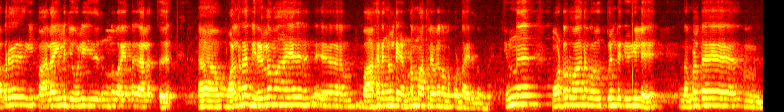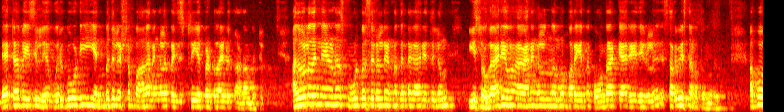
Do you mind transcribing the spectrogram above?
അവർ ഈ പാലായിൽ ജോലി ചെയ്തിരുന്നു പറയുന്ന കാലത്ത് വളരെ വിരളമായ വാഹനങ്ങളുടെ എണ്ണം മാത്രമേ നമുക്കുണ്ടായിരുന്നുള്ളൂ. ഇന്ന് മോട്ടോർ വാഹന വകുപ്പിന്റെ കീഴിൽ നമ്മളുടെ ഡേറ്റാബേസിൽ ഒരു കോടി എൺപത് ലക്ഷം വാഹനങ്ങൾ രജിസ്റ്റർ ചെയ്യപ്പെട്ടതായിട്ട് കാണാൻ പറ്റും. അതുപോലെ തന്നെയാണ് സ്കൂൾ ബസ്സുകളുടെ എണ്ണത്തിന്റെ കാര്യത്തിലും ഈ സ്വകാര്യ വാഹനങ്ങളിൽ നമ്മൾ പറയുന്ന കോൺട്രാക്ട് കാരേജുകൾ സർവീസ് നടത്തുന്നത്. അപ്പോ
